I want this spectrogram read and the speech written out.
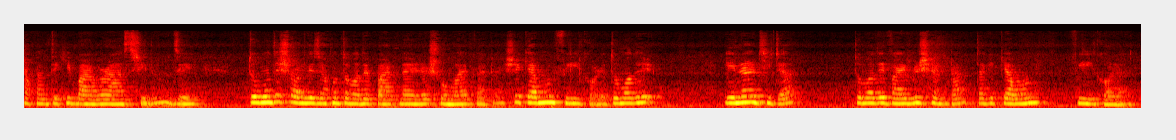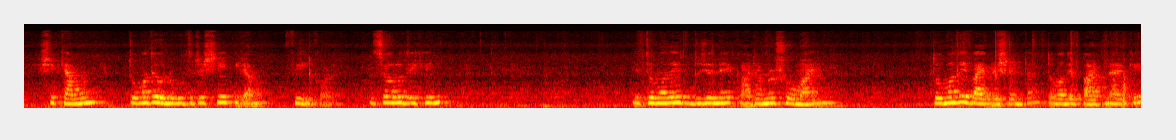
সকাল থেকে বারবার আসছিল, যে তোমাদের সঙ্গে যখন তোমাদের পার্টনারেরা সময় কাটায়, সে কেমন ফিল করে? তোমাদের এনার্জিটা তোমাদের ভাইব্রেশনটা তাকে কেমন ফিল করায়? সে কেমন, তোমাদের অনুভূতিটা সে কিরম ফিল করে? তো চলো দেখে নিই যে তোমাদের দুজনে কাটানোর সময় তোমাদের ভাইব্রেশনটা তোমাদের পার্টনারকে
